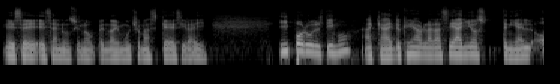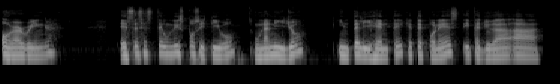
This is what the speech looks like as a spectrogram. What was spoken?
ese, ese anuncio, ¿no? Pues no hay mucho más que decir ahí. Y por último, acá yo quería hablar hace años, tenía el Aura Ring. Este es este, un dispositivo, un anillo inteligente que te pones y te ayuda a,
